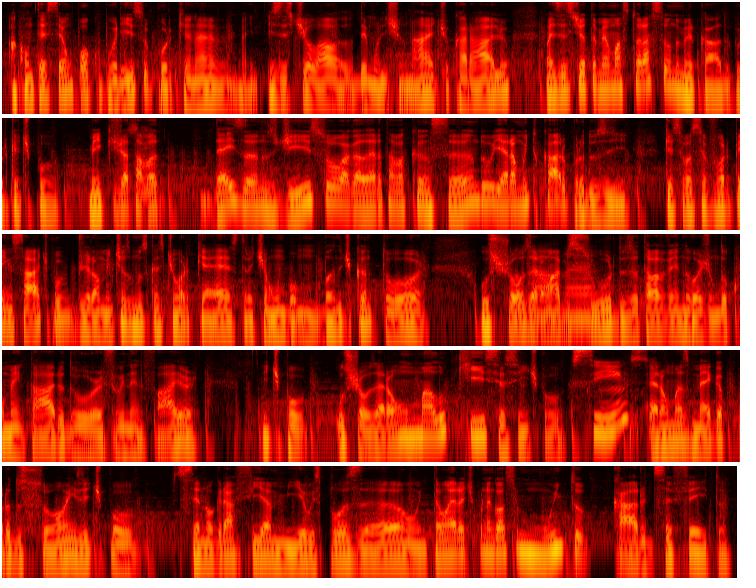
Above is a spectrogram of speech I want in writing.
aconteceu um pouco por isso, porque, né, existiu lá o Demolition Night, o caralho, mas existia também uma saturação do mercado, porque, tipo, meio que já tava 10 anos disso, a galera tava cansando e era muito caro produzir. Porque se você for pensar, tipo, geralmente as músicas tinham orquestra, tinha um, um bando de cantor, os shows Total, eram né? absurdos. Eu tava vendo hoje um documentário do Earth, Wind and Fire, e, tipo, os shows eram maluquice, assim, tipo, Sim, sim. eram umas mega produções e, tipo, cenografia mil, explosão. Então era, tipo, um negócio muito caro de ser feito.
